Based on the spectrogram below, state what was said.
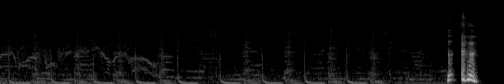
Ulubiona dziewczyna Jestem spocony jak świnia Jestem pani nie wytrzyma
